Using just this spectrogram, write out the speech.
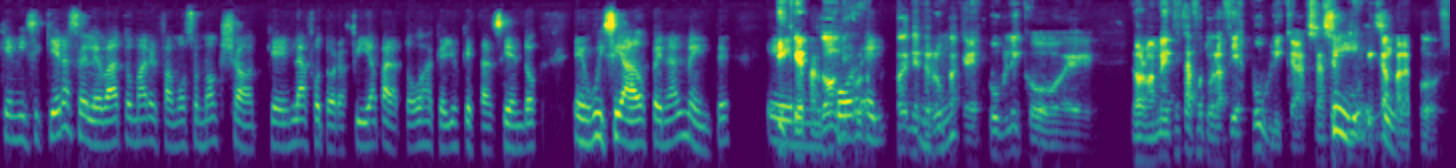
que ni siquiera se le va a tomar el famoso mugshot, que es la fotografía para todos aquellos que están siendo enjuiciados penalmente. Y que, em, perdón, por el... interrumpa, que es público. Eh, normalmente esta fotografía es pública, se hace pública para todos.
